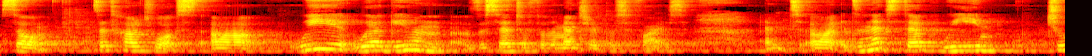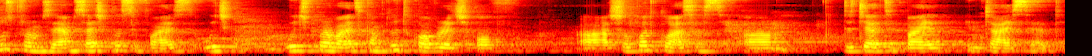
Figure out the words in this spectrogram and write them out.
so that's how it works. Uh, we, we are given the set of elementary classifiers. And uh, the next step, we choose from them such classifiers which, which provides complete coverage of uh, shellcode classes um, detected by entire set,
